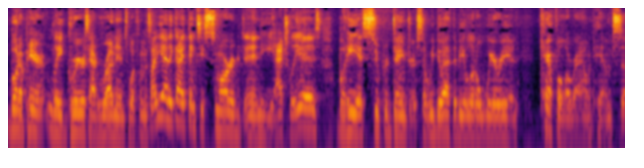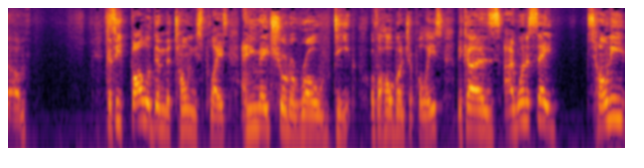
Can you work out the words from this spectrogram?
but apparently Greer's had run-ins with him. It's like yeah, the guy thinks he's smarter than he actually is, but he is super dangerous. So we do have to be a little weary and careful around him. So because he followed them to Tony's place and he made sure to roll deep with a whole bunch of police because I want to say Tony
